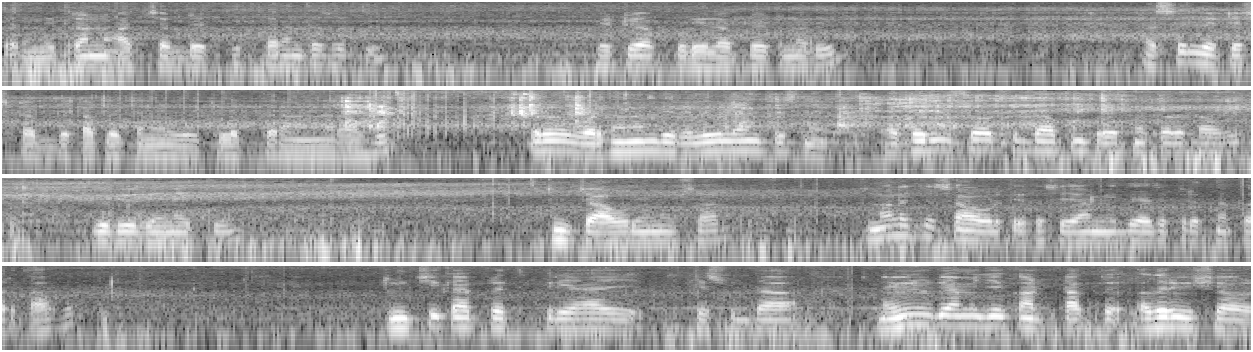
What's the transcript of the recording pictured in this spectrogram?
तर मित्रांनो आजची अपडेट इथपर्यंतच होती. भेटूया पुढील अपडेटमध्ये असे लेटेस्ट अपडेट आपल्या चॅनलवर उपलब्ध राहणार आहे. तर वर्धानंदी रेल्वे लाईनचेच नाही अदर सुद्धा आपण प्रयत्न करत आहोत. व्हिडिओ देण्याची. तुमच्या आवडीनुसार. तुम्हाला जसं आवडते तसे आम्ही द्यायचा प्रयत्न करत आहोत. तुमची काय प्रतिक्रिया आहे हे सुद्धा नवीन व्हिडिओ आम्ही जे का टाकतो अदर विषयावर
